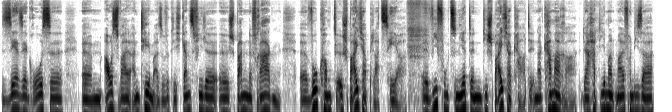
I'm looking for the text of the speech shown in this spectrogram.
sehr, sehr große ähm, Auswahl an Themen, also wirklich ganz viele äh, spannende Fragen. Äh, wo kommt äh, Speicherplatz her? Äh, wie funktioniert denn die Speicherkarte in der Kamera? Da hat jemand mal von dieser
